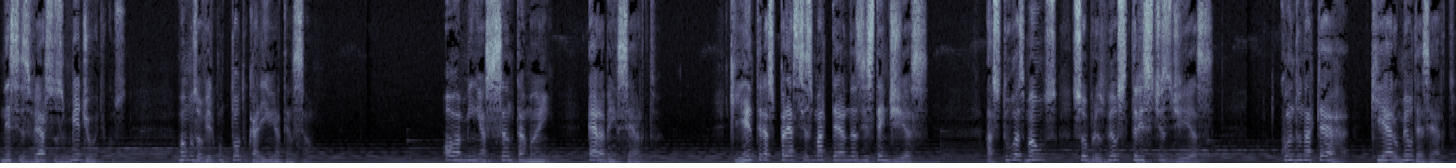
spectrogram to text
nesses versos mediúnicos. Vamos ouvir com todo carinho e atenção. Ó oh, minha Santa Mãe, era bem certo que entre as preces maternas estendias as tuas mãos sobre os meus tristes dias, quando na terra que era o meu deserto.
